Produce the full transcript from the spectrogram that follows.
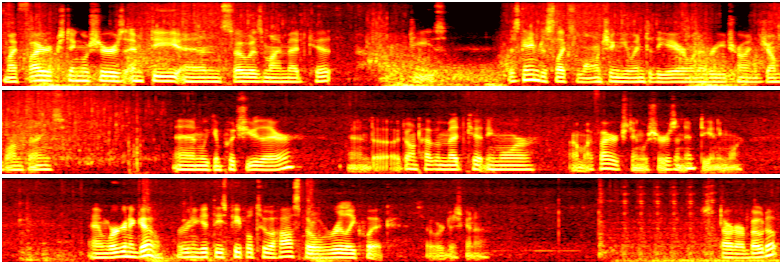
My fire extinguisher is empty, and so is my med kit. Jeez. This game just likes launching you into the air whenever you try and jump on things. And we can put you there. And uh, I don't have a med kit anymore. Oh, my fire extinguisher isn't empty anymore. And we're gonna go. We're gonna get these people to a hospital really quick. So we're just gonna start our boat up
